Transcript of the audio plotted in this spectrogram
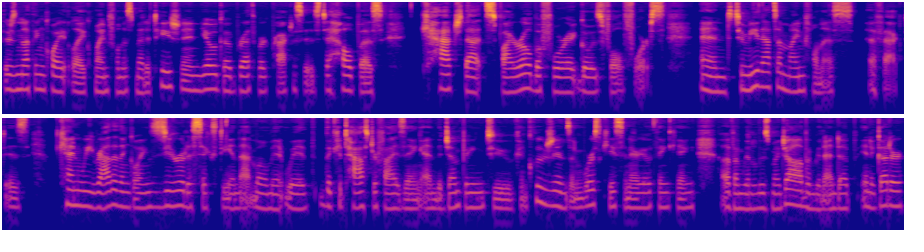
there's nothing quite like mindfulness meditation, yoga, breathwork practices to help us catch that spiral before it goes full force. And to me, that's a mindfulness effect is can we rather than going 0 to 60 in that moment with the catastrophizing and the jumping to conclusions and worst case scenario thinking of i'm going to lose my job i'm going to end up in a gutter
